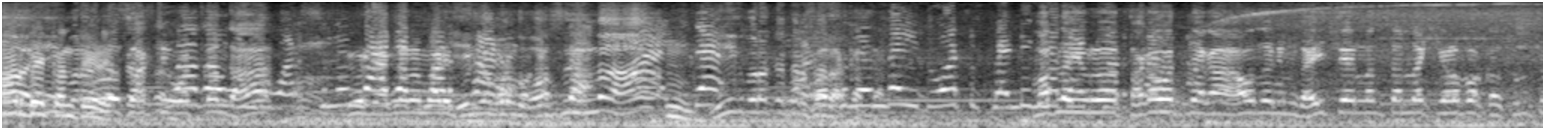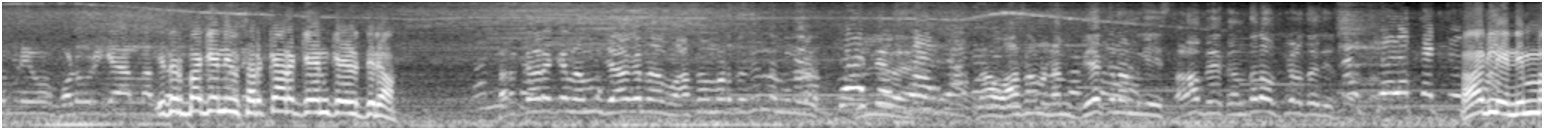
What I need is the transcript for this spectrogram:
ಮಾಡ್ಬೇಕಂತೇಳಿ ಸಾಕ್ಷಿ ಹೊತ್ಕೊಂಡ ಇವ್ರು ಹೆಂಗಾರ ಮಾಡಿ ಈಗ ಒಂದು ವರ್ಷದಿಂದ ಈಗ ಬರಕತ್ತಾರ ಸರ್. ಒಟ್ಟು ಪೆಂಡಿಂಗ್ ಮೊದ್ಲು ಇವ್ರು ತಗೋವತ್ನಾಗ ಹೌದು ನಿಮ್ದು ಐತೆ ಇಲ್ಲ ಅಂತ ಕೇಳ್ಬೇಕು. ಸುಮ್ ಬಡವರಿಗೆ ಅಲ್ಲ ಇದ್ರ ಬಗ್ಗೆ ನೀವು ಸರ್ಕಾರಕ್ಕೆ ಏನ್ ಕೇಳ್ತೀರಾ? ಸರ್ಕಾರಕ್ಕೆ ನಮ್ಮ ಜಾಗ ನಾವು ವಾಸ ಮಾಡ್ತಿದ್ವಿ ನಮಗೆ. ಇಲ್ಲಿ ನಾವು ವಾಸ ಮಾಡಿ ನಮ್ಗೆ ಬೇಕು ನಮ್ಗೆ ಈ ಸ್ಥಳ ಬೇಕಂತ ನಾವು ಕೇಳ್ತಾ ಇದೀವಿ ಸರ್. ಕೇಳಕತ್ತೀವಿ. ಆಗ್ಲಿ ನಿಮ್ಮ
